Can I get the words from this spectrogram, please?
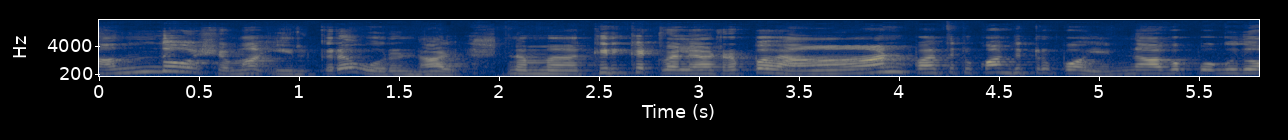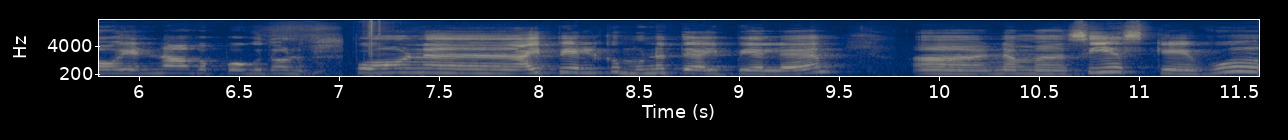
சந்தோஷமாக இருக்கிற ஒரு நாள். நம்ம கிரிக்கெட் விளையாடுறப்ப ஆன் பார்த்துட்டு உட்காந்துட்டு இருப்போம் என்ன ஆக போகுதோ என்ன ஆக போகுதோன்னு. போன ஐபிஎலுக்கு முன்னத்து ஐபிஎல் நம்ம சிஎஸ்கேவும்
